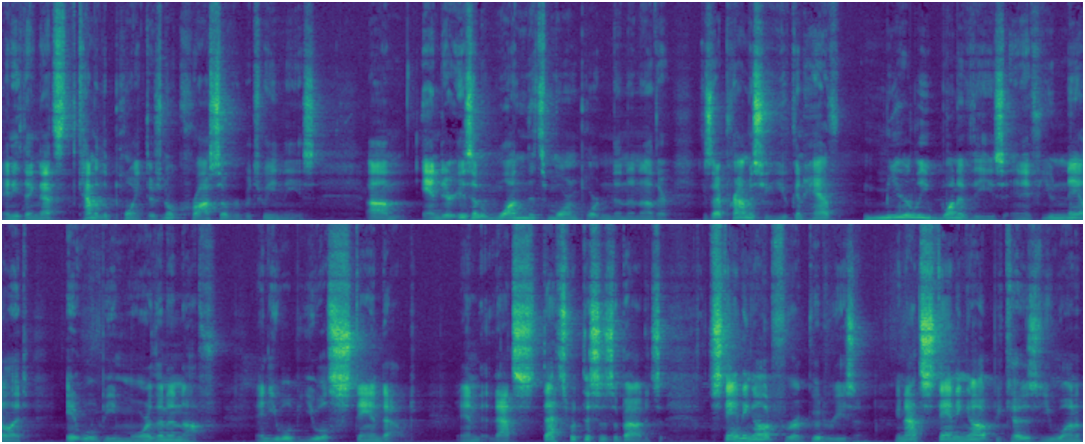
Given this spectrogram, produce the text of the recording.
anything. That's kind of the point. There's no crossover between these, um, and there isn't one that's more important than another. Because I promise you, you can have merely one of these, and if you nail it, it will be more than enough, and you will you will stand out. And that's that's what this is about. It's standing out for a good reason. You're not standing out because you want to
